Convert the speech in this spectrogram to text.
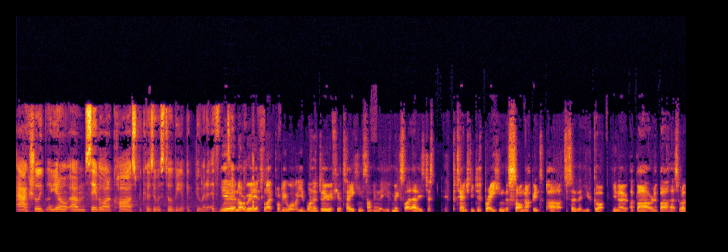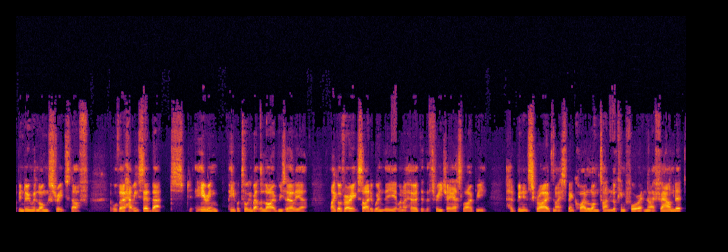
actually, you know, um, save a lot of cost because it would still be like two minutes. Yeah, not really. It's like probably what you'd want to do if you're taking taking something that you've mixed like that is just potentially just breaking the song up into parts so that you've got you know a bar and a bar. That's what I've been doing with Longstreet stuff. Although having said that, hearing people talking about the libraries earlier, I got very excited when the when I heard that the 3JS library had been inscribed, and I spent quite a long time looking for it, and then I found it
